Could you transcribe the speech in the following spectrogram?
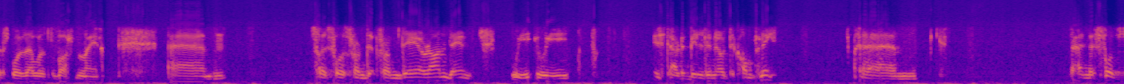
I suppose that was the bottom line. Um, so I suppose from the, from there on, then we we started building out the company, um, and I suppose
